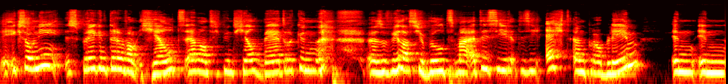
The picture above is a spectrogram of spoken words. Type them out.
ik zou niet spreken in termen van geld, hè, want je kunt geld bijdrukken eh, zoveel als je wilt. Maar het is hier, het is hier echt een probleem in, in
